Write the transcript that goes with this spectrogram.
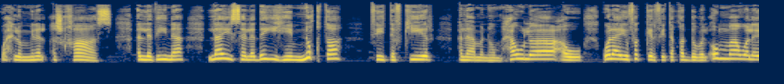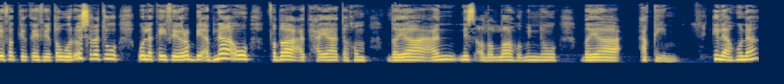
وحل من الأشخاص الذين ليس لديهم نقطة في تفكير على من هم حوله؟ أو ولا يفكر في تقدم الأمة ولا يفكر كيف يطور أسرته ولا كيف يربي أبنائه. فضاعت حياتهم ضياعا. نسأل الله منه ضياع عقيم. إلى هنا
